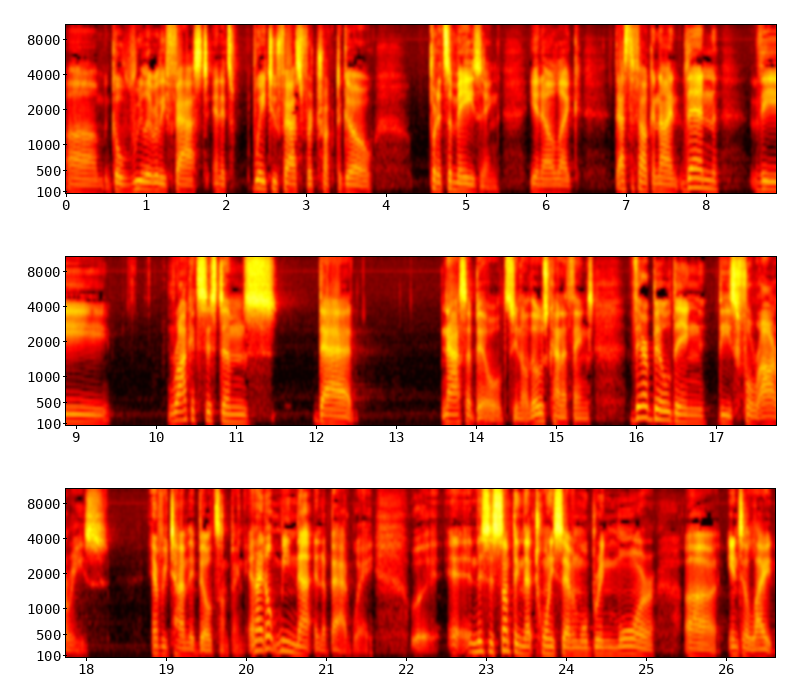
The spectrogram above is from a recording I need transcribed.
um, go really, really fast, and it's way too fast for a truck to go, but it's amazing. You know, like that's the Falcon 9. Then the rocket systems that NASA builds, you know, those kind of things, they're building these Ferraris every time they build something. And I don't mean that in a bad way. And this is something that 27 will bring more uh, into light,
